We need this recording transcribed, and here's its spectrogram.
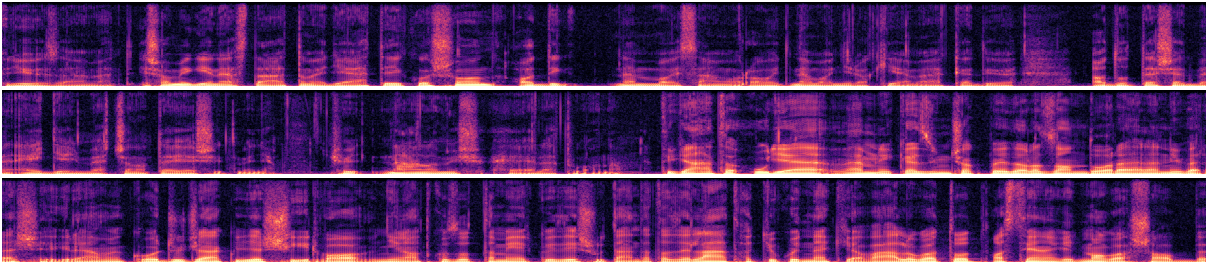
a győzelmet. És amíg én ezt láttam egy játékoson, addig nem baj számomra, hogy nem annyira kiemelkedő adott esetben egy-egy meccsen a teljesítménye. Úgyhogy nálam is helye lett volna. Igen, hát ugye emlékezzünk csak például az Andorra elleni vereségre, amikor Zsuzsák ugye sírva nyilatkozott a mérkőzés után. Tehát azért láthatjuk, hogy neki a válogatott, az tényleg egy magasabb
